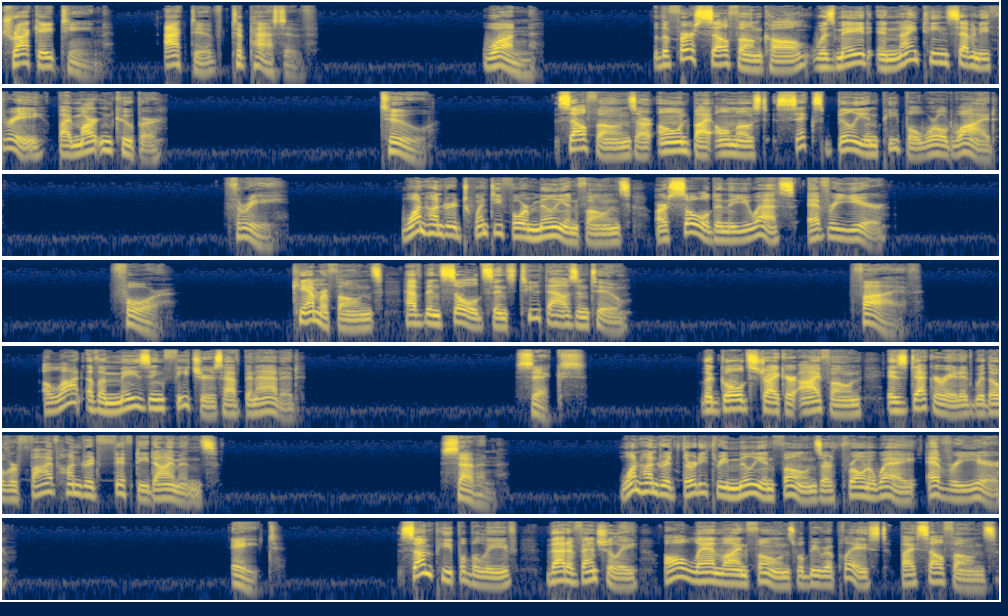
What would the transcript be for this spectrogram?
Track 18. Active to passive. 1, The first cell phone call was made in 1973 by Martin Cooper. 2, Cell phones are owned by almost 6 billion people worldwide. 3, 124 million phones are sold in the U.S. every year. 4, Camera phones have been sold since 2002. 5, A lot of amazing features have been added. 6, The Gold Striker iPhone is decorated with over 550 diamonds. 7, 133 million phones are thrown away every year. 8, Some people believe that eventually all landline phones will be replaced by cell phones.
